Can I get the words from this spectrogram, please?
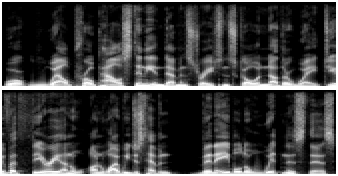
while pro-Palestinian demonstrations go another way. Do you have a theory on on why we just haven't been able to witness this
